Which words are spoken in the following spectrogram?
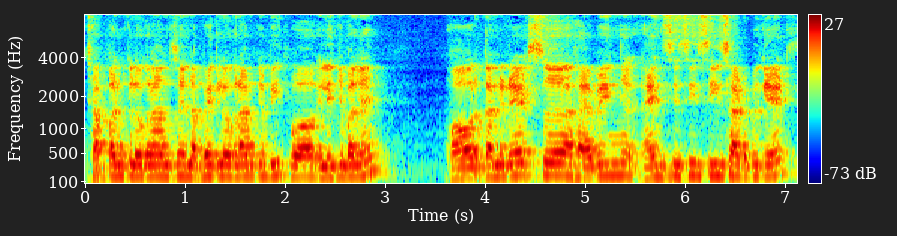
छप्पन किलोग्राम से 90 किलोग्राम के बीच वो एलिजिबल हैं। और candidates having NCC C certificates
